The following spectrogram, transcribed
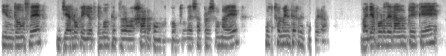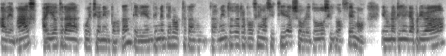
Y entonces ya lo que yo tengo que trabajar con, con todas esas personas es justamente recuperar. Vaya por delante que además hay otra cuestión importante. Evidentemente los tratamientos de reproducción asistida, sobre todo si lo hacemos en una clínica privada,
